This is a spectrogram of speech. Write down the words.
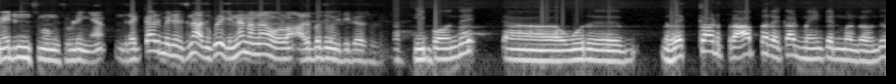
மெயின்டெனன்ஸ் ஒன்று சொல்றீங்க. இந்த ரெக்கார்டு மெயின்டெனன்ஸ்னா அதுக்குள்ள என்னென்னலாம் வரும்? அதை பத்தி கொஞ்சம் டீட்டெயிலாக சொல்லுங்க. இப்போ வந்து ஒரு ரெக்கார்ட் ப்ராப்பர் ரெக்கார்ட் மெயின்டைன் பண்றது வந்து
